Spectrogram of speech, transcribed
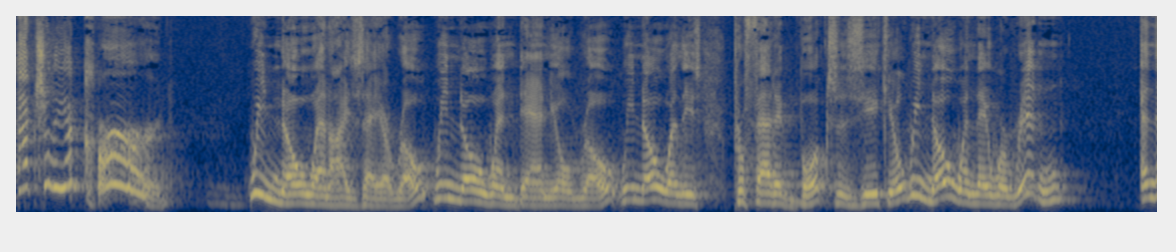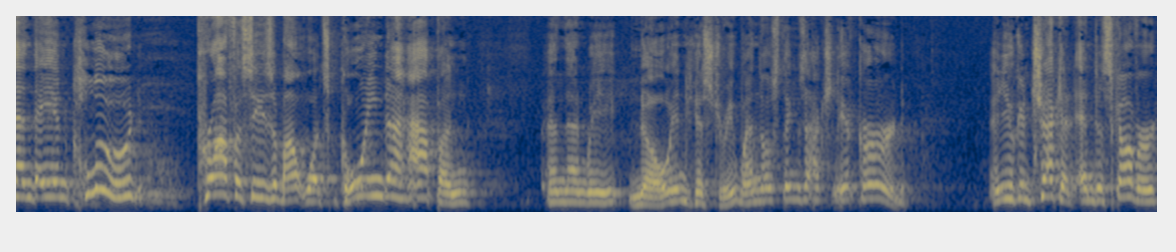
actually occurred. We know when Isaiah wrote. We know when Daniel wrote. We know when these prophetic books, Ezekiel, we know when they were written. And then they include prophecies about what's going to happen. And then we know in history when those things actually occurred. And you can check it and discover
